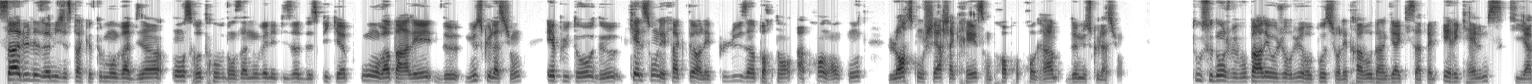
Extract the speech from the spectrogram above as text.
Salut les amis, j'espère que tout le monde va bien. On se retrouve dans un nouvel épisode de Speak Up où on va parler de musculation et plutôt de quels sont les facteurs les plus importants à prendre en compte lorsqu'on cherche à créer son propre programme de musculation. Tout ce dont je vais vous parler aujourd'hui repose sur les travaux d'un gars qui s'appelle Eric Helms qui a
